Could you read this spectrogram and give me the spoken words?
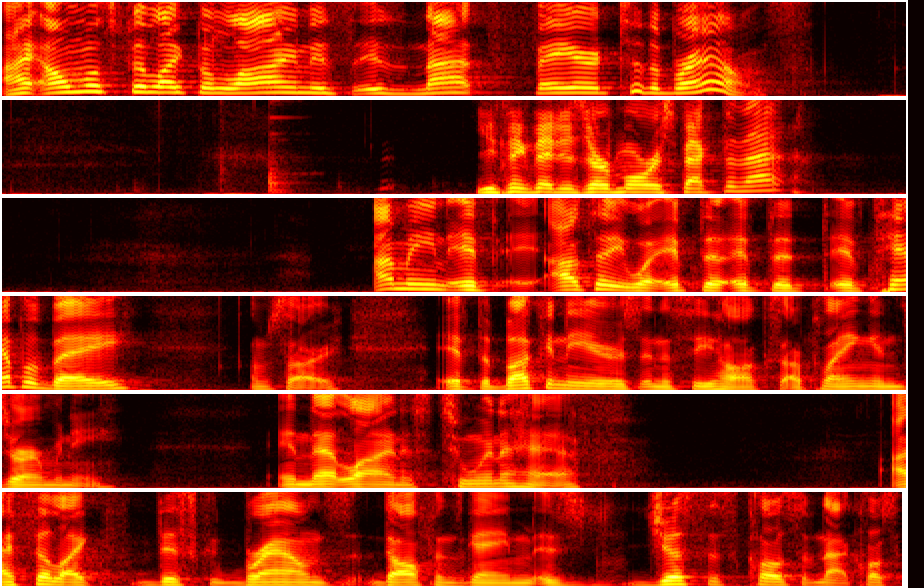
I almost feel like the line is is not fair to the Browns. You think they deserve more respect than that? I mean, if I'll tell you what, if the if the if Tampa Bay, I'm sorry, if the Buccaneers and the Seahawks are playing in Germany and that line is two and a half, I feel like this Browns Dolphins game is just as close, if not close.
